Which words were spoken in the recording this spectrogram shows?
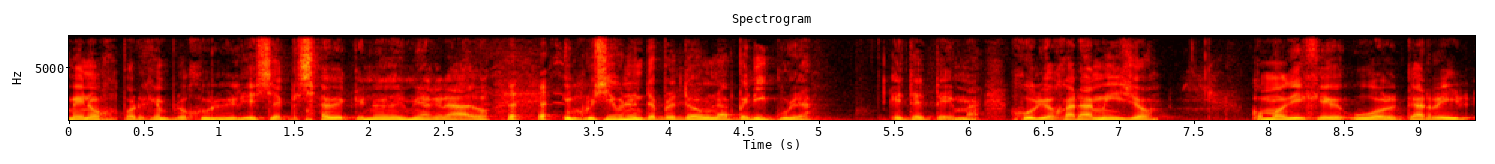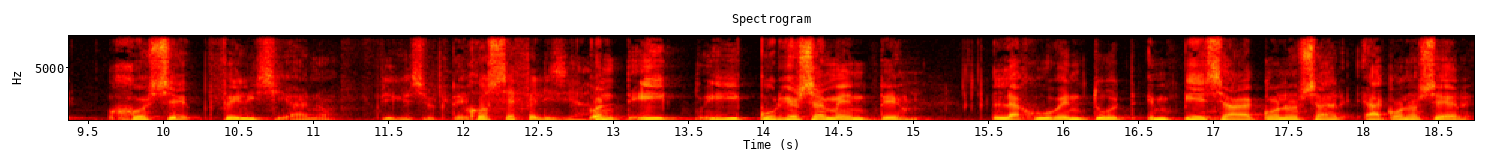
menos, por ejemplo, Julio Iglesias, que sabe que no es de mi agrado. Inclusive lo interpretó en una película, este tema. Julio Jaramillo, como dije, Hugo del Carril, José Feliciano, fíjese usted. José Feliciano. Con- y, y curiosamente, la juventud empieza a conocer, a conocer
